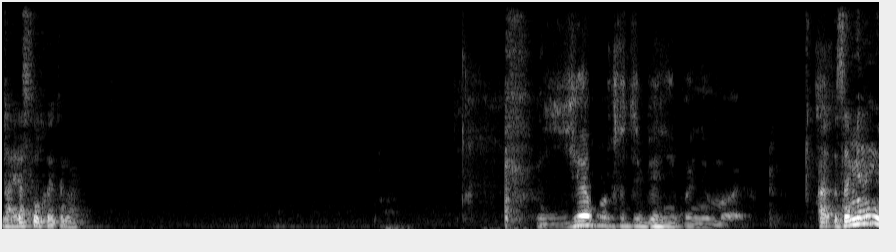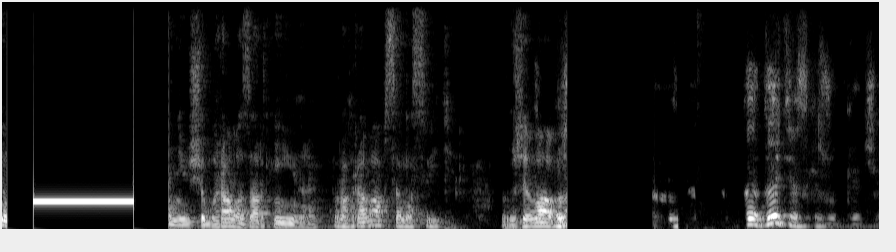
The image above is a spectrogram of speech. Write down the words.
Да, я слухаю тебе. Я просто тебя не понимаю. А заміни його щоб грав азартні ігри. Програвав все на світі. Вживав. Да, дайте я скажу, короче.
